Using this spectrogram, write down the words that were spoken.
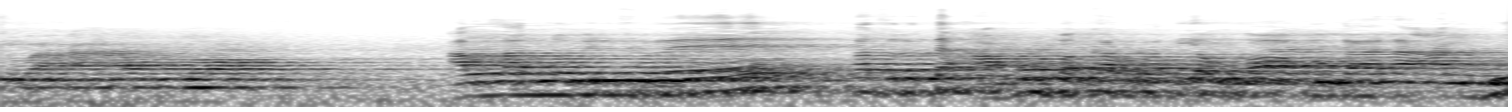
সুবহানাল্লাহ। আল্লাহ নবীর পরে হযরতে আবু বকর রাদিয়াল্লাহু তাআলা আনহু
